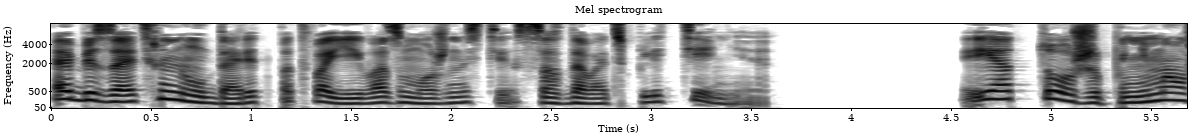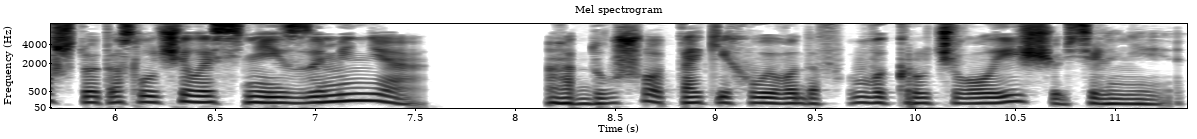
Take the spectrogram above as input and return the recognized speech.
обязательно ударит по твоей возможности создавать плетение. Я тоже понимал, что это случилось с ней из-за меня, а душу от таких выводов выкручивало еще сильнее.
